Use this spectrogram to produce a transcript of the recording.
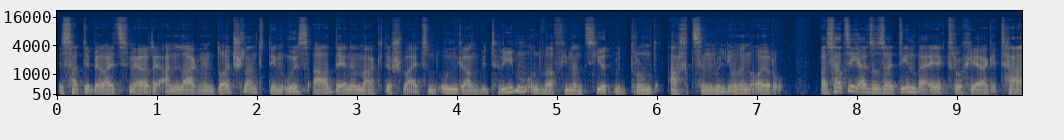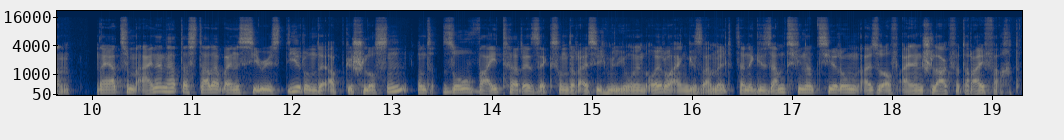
Es hatte bereits mehrere Anlagen in Deutschland, den USA, Dänemark, der Schweiz und Ungarn betrieben und war finanziert mit rund 18 Millionen Euro. Was hat sich also seitdem bei Elektrochäa getan? Naja, zum einen hat das Startup eine Series D-Runde abgeschlossen und so weitere 36 Millionen Euro eingesammelt, seine Gesamtfinanzierung also auf einen Schlag verdreifacht.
